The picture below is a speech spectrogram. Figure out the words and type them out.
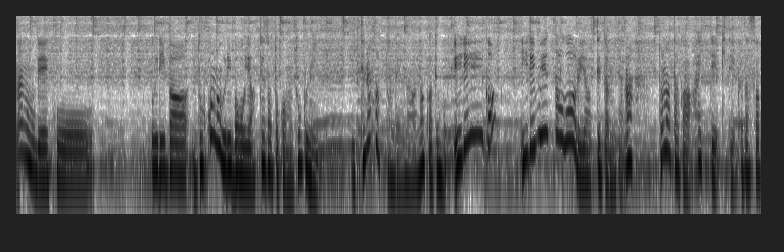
なのでこう売り場どこの売り場をやってたとかも特に言ってなかったんだよな。なんかでもエレガ？エレベーターガールやってたみたいな。どなたか入ってきてくださっ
